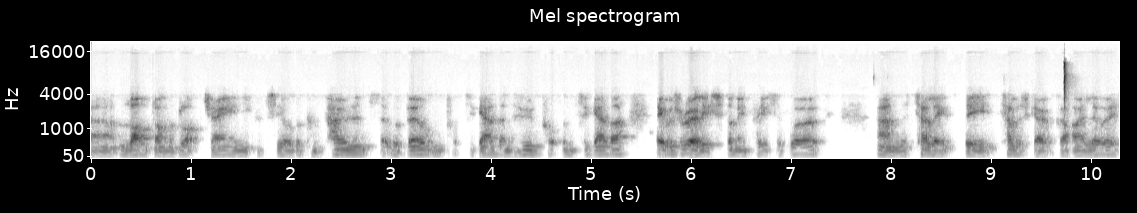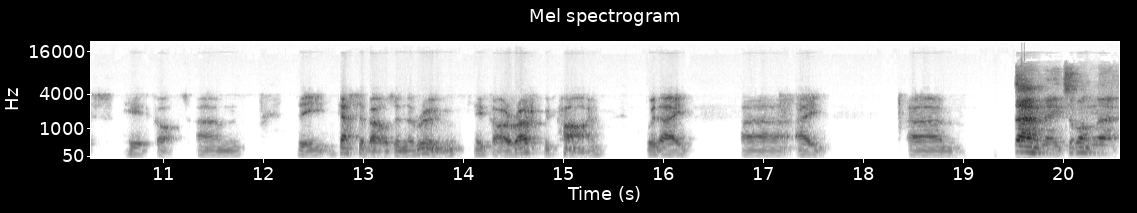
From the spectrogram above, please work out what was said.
uh, logged on the blockchain. You could see all the components that were built and put together, and who put them together. It was really stunning piece of work. And the tele the telescope guy Lewis, he had got um, the decibels in the room. He'd got a Raspberry Pi with a uh, a um, sound meter, wasn't there?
